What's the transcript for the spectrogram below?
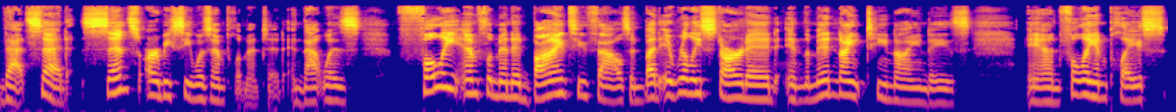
That said, since RBC was implemented, and that was fully implemented by 2000, but it really started in the mid 1990s and fully in place,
